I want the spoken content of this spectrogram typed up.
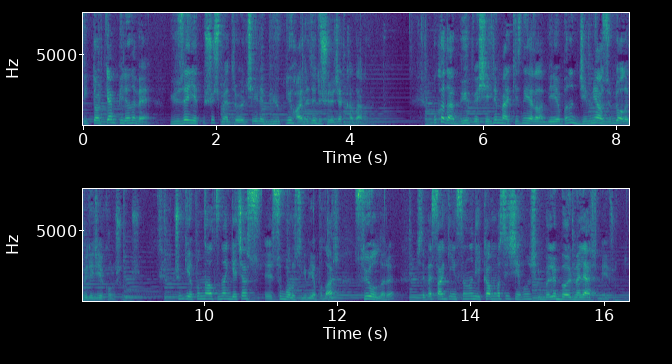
Dikdörtgen planı ve yüze 73 metre ölçeğiyle büyüklüğü hayrete düşürecek kadardı. Bu kadar büyük ve şehrin merkezinde yer alan bir yapının cimniyazyumda olabileceği konuşulmuş. Çünkü yapının altından geçen su, e, su borusu gibi yapılar, su yolları işte ve sanki insanların yıkanması için yapılmış gibi böyle bölmeler mevcuttu.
